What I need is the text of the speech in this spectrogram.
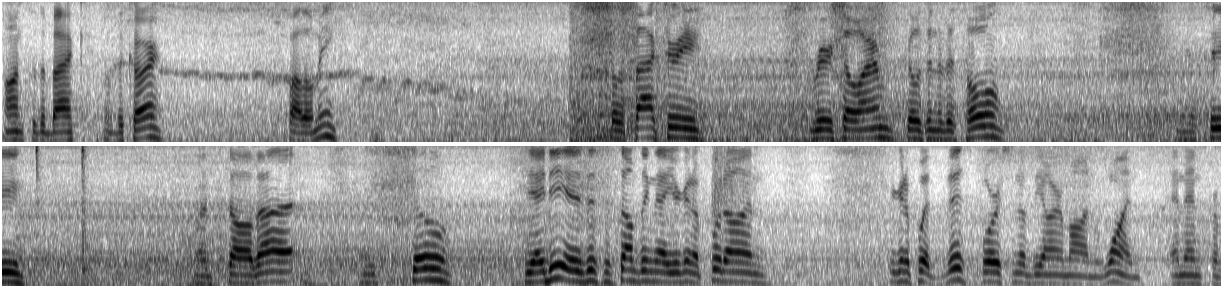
onto the back of the car. Follow me. So the factory rear toe arm goes into this hole. You see, Install that so. The idea is this is something that you're gonna put on, you're gonna put this portion of the arm on once, and then from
